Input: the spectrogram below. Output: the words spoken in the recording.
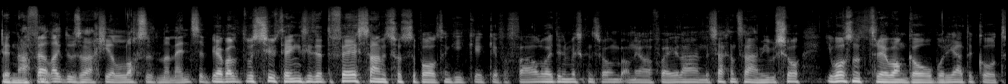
Didn't I felt like there was actually a loss of momentum. Yeah, well, there was two things. He did the first time he touched the ball, I think he could give a foul away, didn't he miss control on the halfway line. The second time, he was sure he wasn't through on goal, but he had the good.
